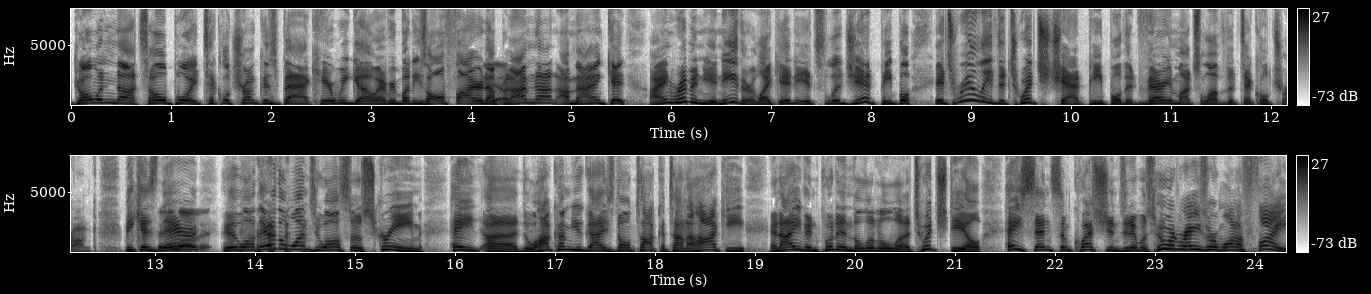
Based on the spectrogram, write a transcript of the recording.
going nuts. Oh boy, Tickle Trunk is back. Here we go. Everybody's all fired up, Yeah. and I'm not. I'm. I ain't. kid- I ain't ribbing you neither. Like it. It's legit. People. It's really the Twitch chat people that very much love the Tickle Trunk because They they're well. They're the ones who also scream, "Hey, uh, well, how come you guys don't talk a ton of hockey?" And I even put in the little uh, Twitch deal. Hey, send some questions, and it was who would Razor want to fight?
